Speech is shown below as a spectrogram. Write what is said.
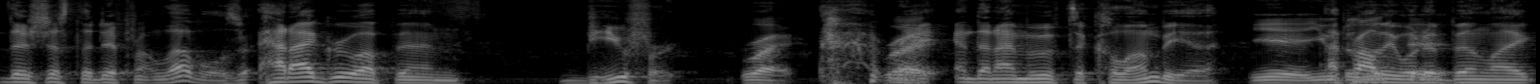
there's just the different levels. Had I grew up in Beaufort, Right. right, Right. and then I moved to Columbia, Yeah. You I probably would have been like,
